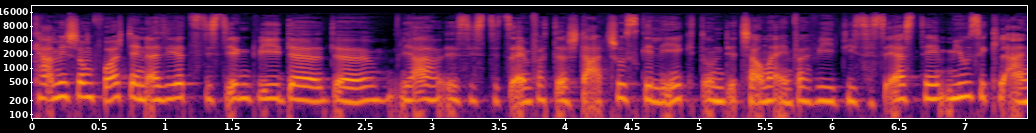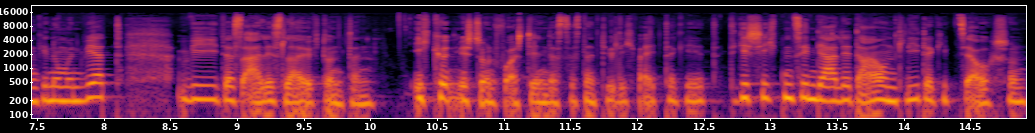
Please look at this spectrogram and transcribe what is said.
kann mir schon vorstellen, also jetzt ist irgendwie der, der, ja, es ist jetzt einfach der Startschuss gelegt und jetzt schauen wir einfach, wie dieses erste Musical angenommen wird, wie das alles läuft und dann ich könnte mir schon vorstellen, dass das natürlich weitergeht. Die Geschichten sind ja alle da und Lieder gibt es ja auch schon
